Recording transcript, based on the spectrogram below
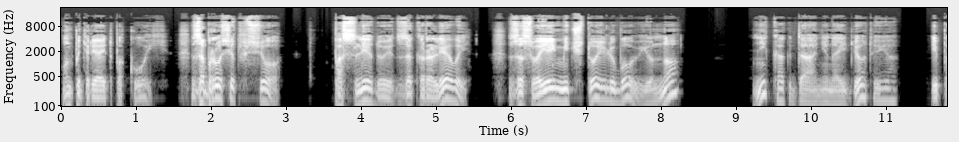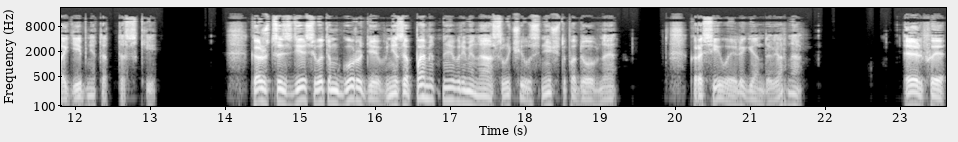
Он потеряет покой, забросит все, последует за королевой, за своей мечтой и любовью, но никогда не найдет ее и погибнет от тоски. Кажется, здесь, в этом городе, в незапамятные времена случилось нечто подобное. Красивая легенда, верно? Эльфы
